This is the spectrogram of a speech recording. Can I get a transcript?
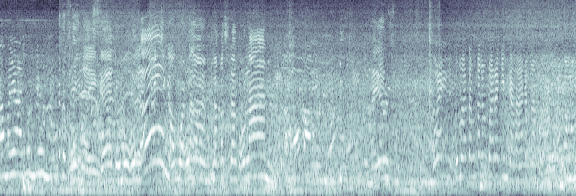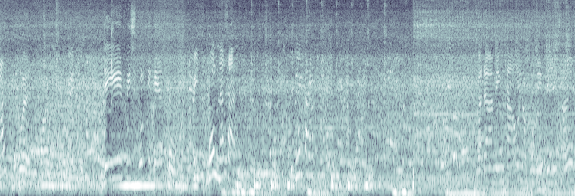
Mamaya yun yun. Oh my God, umuulan! Umuulan! Lakas ng ulan! Ayun. Oy, gumatang ka lang para din kahanang ako. Kamangan? Well, di fishbowl ticket ko. Fishbowl, nasan? Madaming tao na bumibili sa Meron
